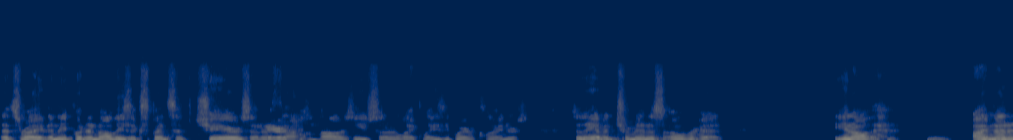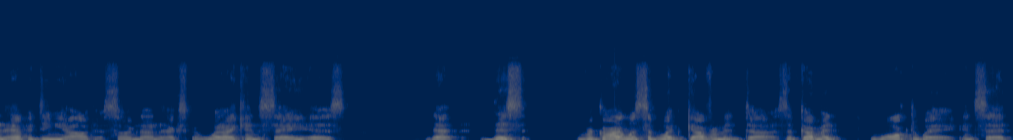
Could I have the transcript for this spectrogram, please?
That's right. And they put in all these expensive chairs that are thousand dollars each, that are like lazy boy recliners. So they have a tremendous overhead. You know, I'm not an epidemiologist, so I'm not an expert. What I can say is that this, regardless of what government does, if government walked away and said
